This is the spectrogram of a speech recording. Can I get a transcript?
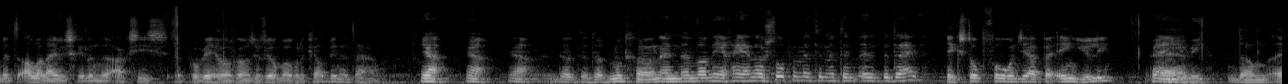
met allerlei verschillende acties proberen we gewoon zoveel mogelijk geld binnen te halen. Ja, ja, ja dat, dat moet gewoon. En, wanneer ga jij nou stoppen met, met het bedrijf? Ik stop volgend jaar per 1 juli. Per 1 juli. Dan uh,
